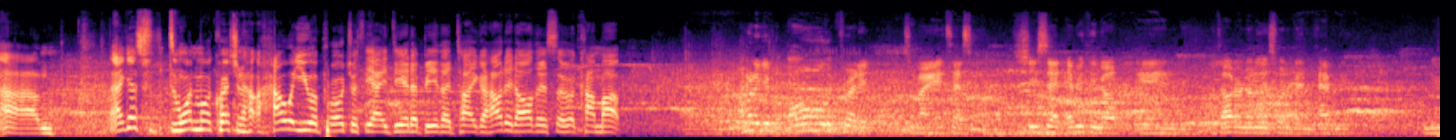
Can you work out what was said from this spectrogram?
um, I guess one more question. How, how were you approached with the idea to be the Tiger? How did all this uh, come up? I'm going to give all the credit to my Aunt Tessie. She set everything up, and without her, none of this would have been happening. You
